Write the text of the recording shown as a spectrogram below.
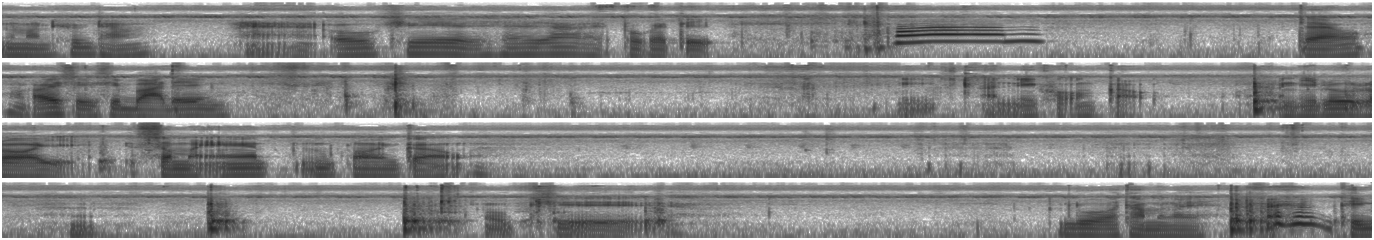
น้ำมันครึ่งถังอ่าโอเค ใช้ได้ปกติแก้วร้อยสี่สิบบาทเอง นี่ อันนี้ของเก่า อันนี้รูปรอยสมัยแอดรูปรอยเก่าโอเครัวทำอะไร ทิ้ง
